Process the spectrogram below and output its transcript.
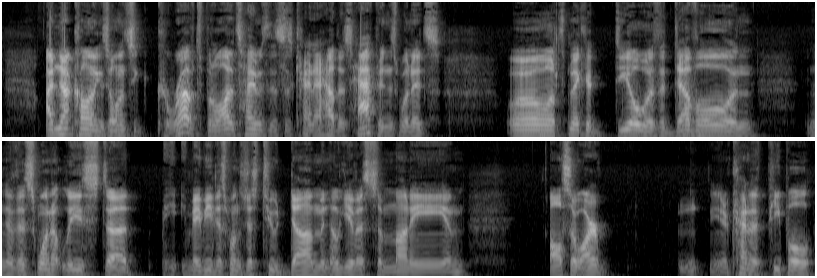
I'm not calling Zelensky corrupt, but a lot of times this is kind of how this happens when it's oh let's make a deal with the devil and you know this one at least uh, he, maybe this one's just too dumb and he'll give us some money and also our you know kind of people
